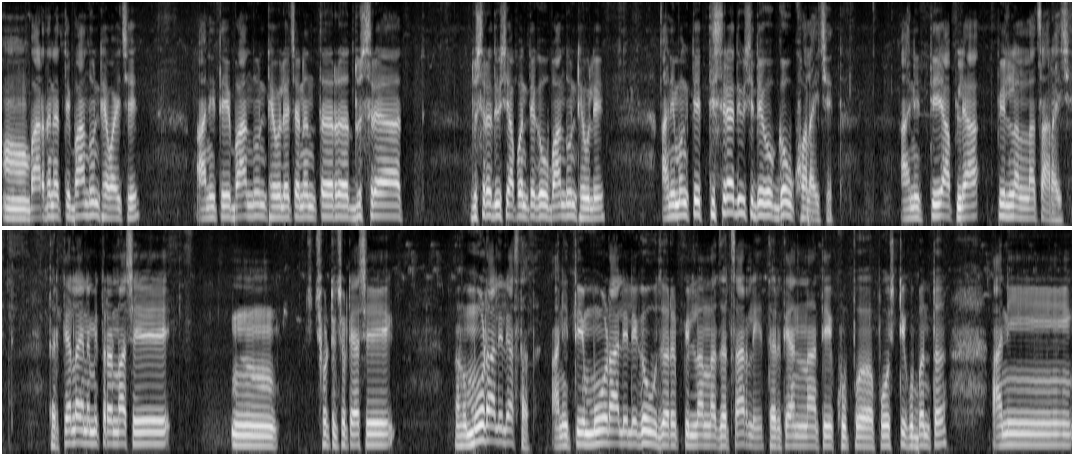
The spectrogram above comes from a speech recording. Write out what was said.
बारदाण्यात ते बांधून ठेवायचे. आणि ते बांधून ठेवल्याच्या नंतर दुसऱ्या दुसऱ्या दिवशी आपण ते गहू बांधून ठेवले. आणि मग ते तिसऱ्या दिवशी ते गहू खोलायचेत. आणि ते आपल्या पिल्लांना चारायचे तर त्याला आहे ना मित्रांनो असे छोटे छोटे असे मोड आलेले असतात. आणि ते मोड आलेले गहू जर पिल्लांना जर चारले तर त्यांना ते खूप पौष्टिक बनतं. आणि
